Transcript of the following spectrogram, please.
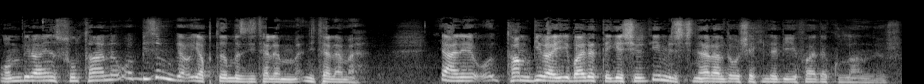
11 ayın sultanı o bizim yaptığımız niteleme. niteleme. Yani tam bir ay ibadetle geçirdiğimiz için herhalde o şekilde bir ifade kullanılıyor.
